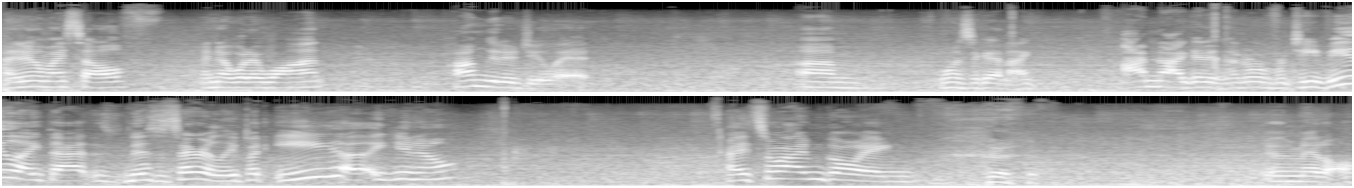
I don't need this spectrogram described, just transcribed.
I know myself. I know what I want. I'm gonna do it. Um, once again, I I'm not getting the door for TV like that necessarily, but E, uh, you know, I, so I'm going in the middle.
